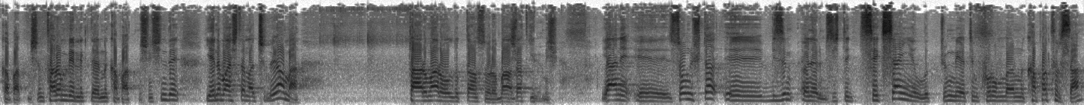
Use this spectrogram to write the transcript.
kapatmışın, tarım birliklerini kapatmışın. Şimdi yeni baştan açılıyor ama tarumar olduktan sonra Bağdat gitmiş. Yani e, sonuçta e, bizim önerimiz işte 80 yıllık Cumhuriyet'in kurumlarını kapatırsan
